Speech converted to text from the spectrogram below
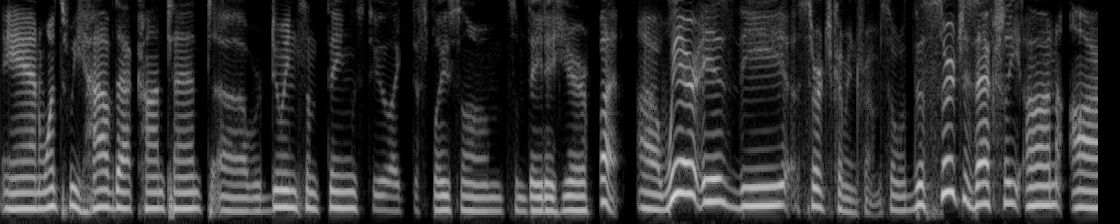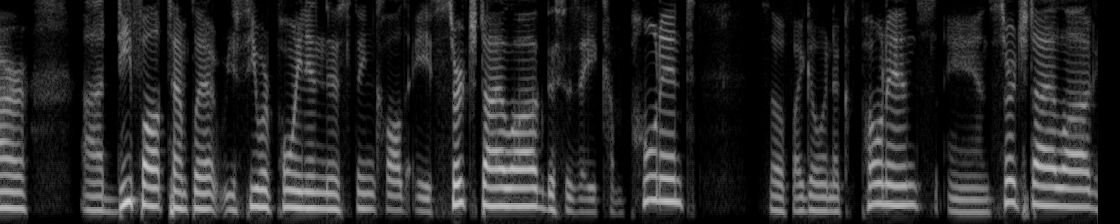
And once we have that content, uh, we're doing some things to like display some some data here. But uh, where is the search coming from? So the search is actually on our uh, default template, you see we're pulling in this thing called a search dialog. This is a component. So if I go into components and search dialog,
